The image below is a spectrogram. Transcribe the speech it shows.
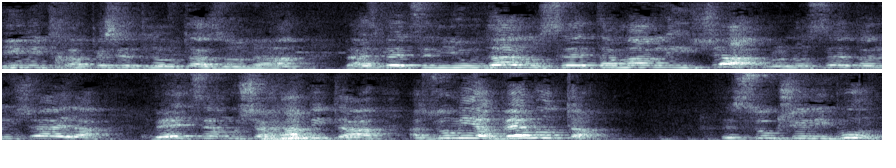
היא מתחפשת לאותה זונה, ואז בעצם יהודה נושא את תמר לאישה, לא נושא אותה לאישה, אלא בעצם הוא שכב איתה, אז הוא מייבם אותה. זה סוג של ייבום.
